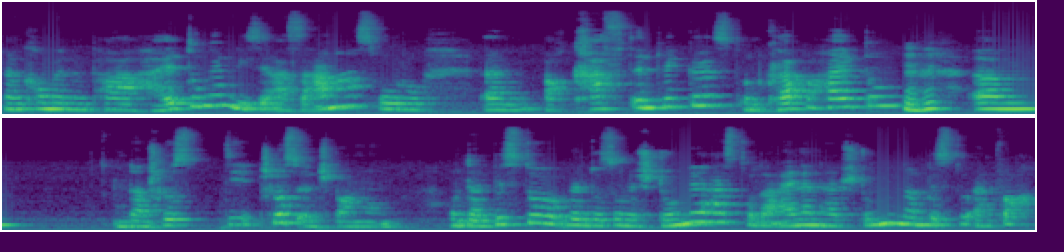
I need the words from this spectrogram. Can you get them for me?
Dann kommen ein paar Haltungen, diese Asanas, wo du ähm, auch Kraft entwickelst und Körperhaltung. Mhm. Ähm, und am Schluss die Schlussentspannung. Und dann bist du, wenn du so eine Stunde hast oder eineinhalb Stunden, dann bist du einfach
